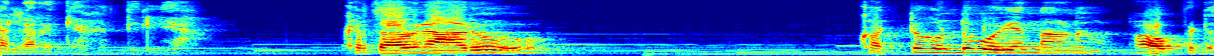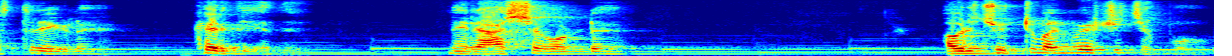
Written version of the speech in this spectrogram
കല്ലറയ്ക്കകത്തില്ല. കർത്താവിന് ആരോ കട്ടുകൊണ്ടുപോയെന്നാണ് പാവപ്പെട്ട സ്ത്രീകൾ കരുതിയത്. നിരാശ കൊണ്ട് അവർ ചുറ്റും അന്വേഷിച്ചപ്പോൾ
